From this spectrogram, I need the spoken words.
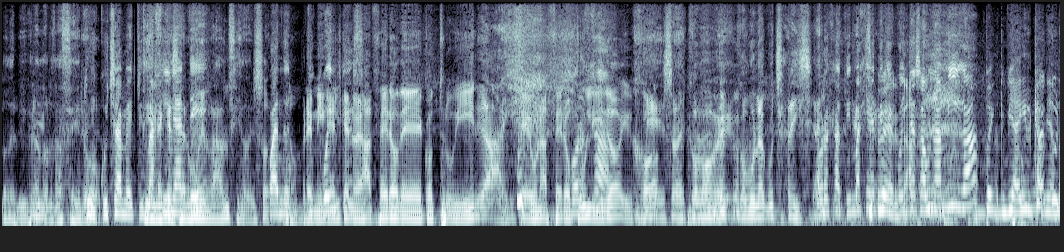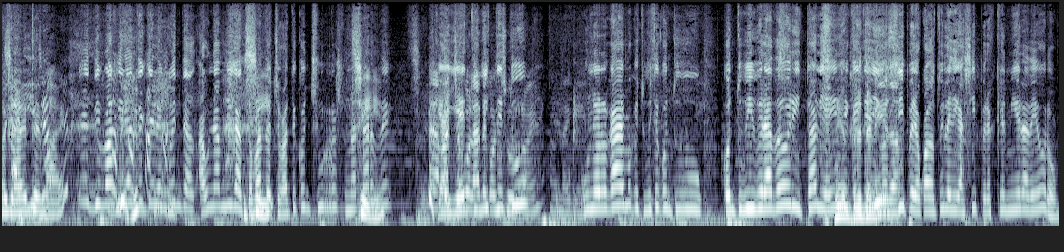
lo del vibrador de acero. Tú escúchame, tú tiene que ser muy rancio eso. cuando ¿no? Hombre, Miguel, que no es acero de construir, Ay. que es un acero Borja, pulido, hijo. Eso es como, como una cucharilla. Borja, tú imagínate que verdad. cuentas a una amiga Voy a ir cambiando ya de tema, ¿eh? Eh, Te imagínate que le cuentas a una amiga tomando Sí. chocolate con churros una Sí. tarde que ayer tuviste churro, tú ¿eh? Un orgasmo que estuviste con tu con tu vibrador y tal y ahí y te digo sí pero cuando tú le digas sí pero es que el mío era de oro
